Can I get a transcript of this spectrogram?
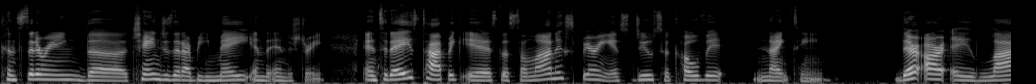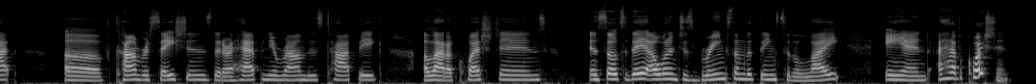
considering the changes that are being made in the industry. And today's topic is the salon experience due to COVID 19. There are a lot of conversations that are happening around this topic, a lot of questions. And so today I want to just bring some of the things to the light. And I have a question.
